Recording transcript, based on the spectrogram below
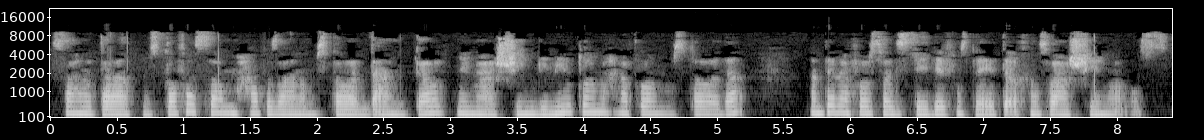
سهم طلعت مصطفى السهم محافظ على مستوى الدعم بتاعه اتنين وعشرين جنيه. وطول ما إحنا فوق المستوى ده عندنا فرصة لاستهداف مستويات الخمسة وعشرين ونص.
